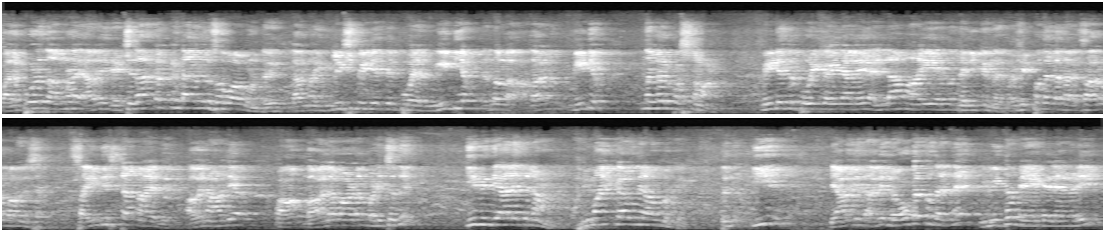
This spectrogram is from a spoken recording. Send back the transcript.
പലപ്പോഴും നമ്മളെ അത് രക്ഷിതാക്കൾക്ക് ഉണ്ടാകുന്ന ഒരു സ്വഭാവമുണ്ട്. കാരണം ഇംഗ്ലീഷ് മീഡിയത്തിൽ പോയാൽ മീഡിയം എന്നുള്ള അതാണ് മീഡിയം എന്നുള്ളൊരു പ്രശ്നമാണ്. മീഡിയത്തിൽ പോയി കഴിഞ്ഞാലേ എല്ലാം ആയി എന്ന് ധരിക്കുന്നത്. പക്ഷെ ഇപ്പൊ തന്നെ സാറ് പറഞ്ഞു സയന്റിസ്റ്റാണ് ആയത്. അവൻ ആദ്യ ബാലപാഠം പഠിച്ചത് ഈ വിദ്യാലയത്തിലാണ്. അഭിമാനിക്കാവുന്നതാണ് നമുക്ക് ഈ രാജ്യത്ത് അല്ലെ ലോകത്ത് തന്നെ വിവിധ മേഖലകളിൽ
